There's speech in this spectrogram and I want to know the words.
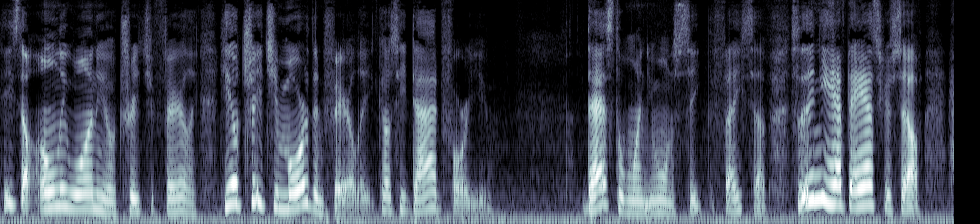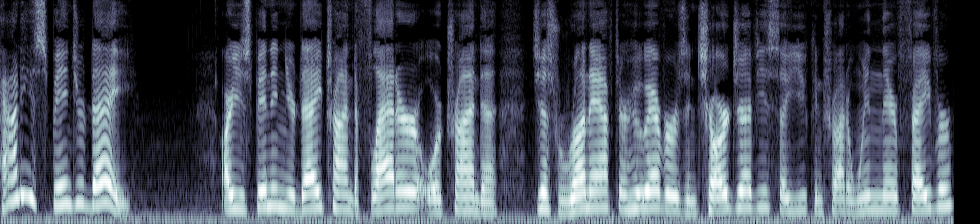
He's the only one who'll treat you fairly. He'll treat you more than fairly because He died for you. That's the one you want to seek the face of. So then you have to ask yourself, how do you spend your day? Are you spending your day trying to flatter or trying to just run after whoever is in charge of you so you can try to win their favor?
